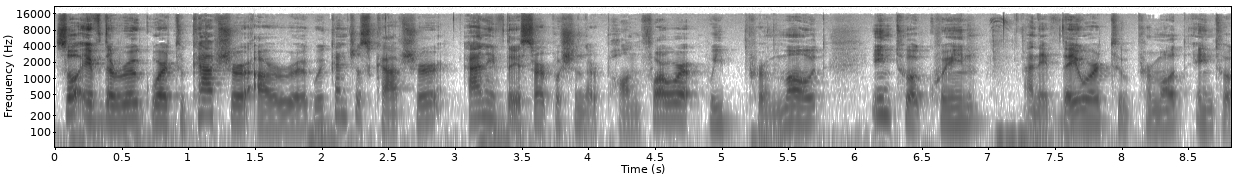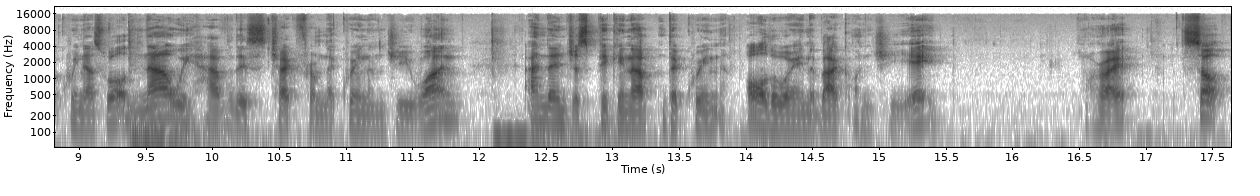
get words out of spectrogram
So if the rook were to capture our rook, we can just capture, and if they start pushing their pawn forward, we promote into a queen, and if they were to promote into a queen as well, now we have this check from the queen on g1, and then just picking up the queen all the way in the back on g8. All right, so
